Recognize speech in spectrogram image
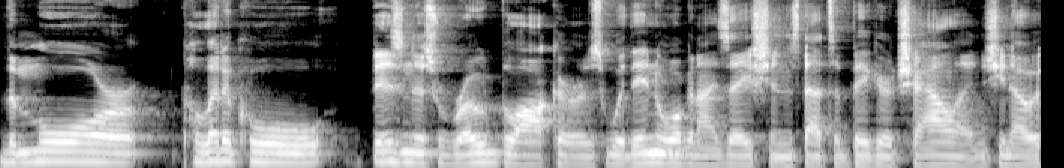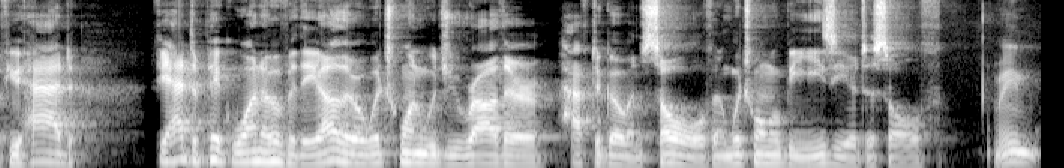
the more political business roadblockers within organizations that's a bigger challenge? You know, if you had if you had to pick one over the other, which one would you rather have to go and solve, and which one would be easier to solve? I mean,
